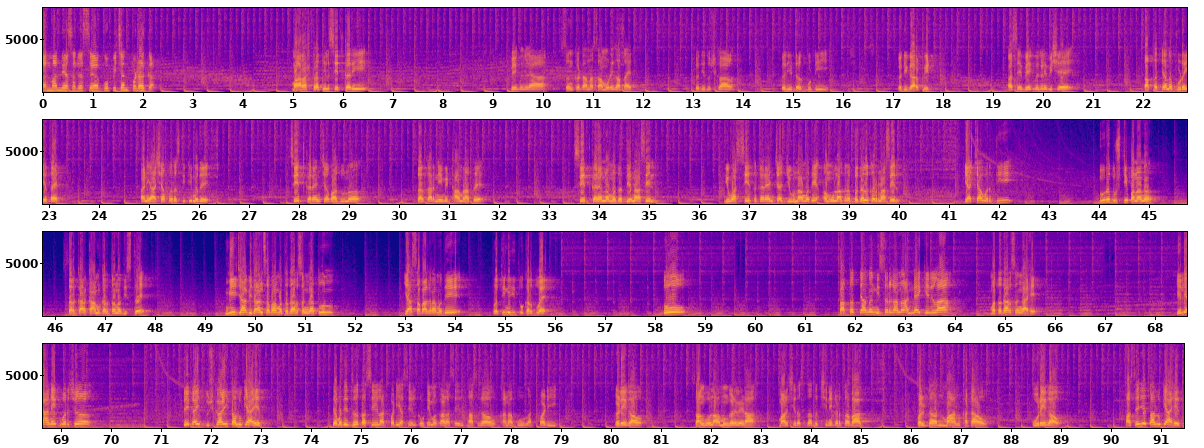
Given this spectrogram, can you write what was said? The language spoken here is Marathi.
सन्मान्य सदस्य गोपीचंद पडळकर. महाराष्ट्रातील शेतकरी वेगवेगळ्या संकटांना सामोरे जात आहेत. कधी दुष्काळ कधी ढगफुटी कधी गारपीट. असे वेगवेगळे विषय सातत्यानं पुढे येत आहेत. आणि अशा परिस्थितीमध्ये शेतकऱ्यांच्या बाजूनं सरकार नेहमी ठाम राहतंय. शेतकऱ्यांना मदत देणं असेल किंवा शेतकऱ्यांच्या जीवनामध्ये आमूलाग्र बदल करणं असेल याच्यावरती दूरदृष्टीपणानं सरकार काम करताना दिसतंय. मी ज्या विधानसभा मतदारसंघातून या सभागृहामध्ये प्रतिनिधित्व करतोय तो सातत्यानं निसर्गानं अन्याय केलेला मतदारसंघ आहे. गेली अनेक वर्ष जे काही दुष्काळी तालुके आहेत त्यामध्ये जत असेल आटपाडी असेल कवटेमकाळ असेल तासगाव खानापूर आटपाडी गडेगाव सांगोला मंगळवेढा माळशिरसचा दक्षिणेकडचा भाग फलटण मान खटाव कोरेगाव असे जे तालुके आहेत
